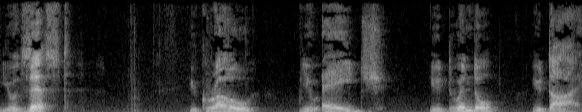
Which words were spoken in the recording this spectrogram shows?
you exist. You grow, you age, you dwindle, you die.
